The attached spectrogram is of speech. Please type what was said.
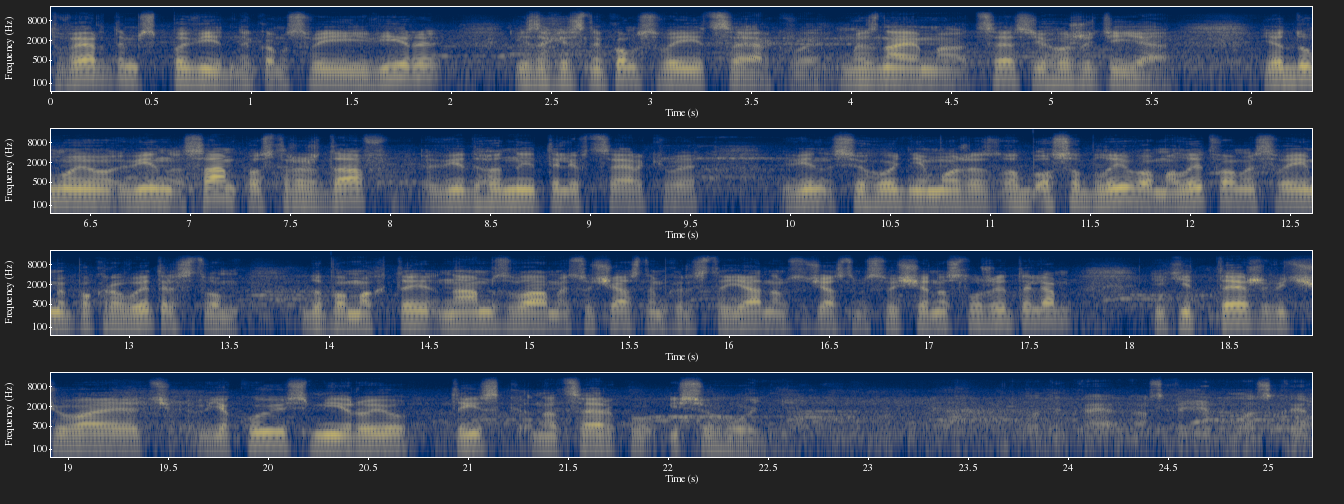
твердим сповідником своєї віри і захисником своєї церкви. Ми знаємо це з його життя. Я думаю, він сам постраждав від гонителів церкви. Він сьогодні може об- особливо молитвами своїми, покровительством допомогти нам з вами, сучасним християнам, сучасним священнослужителям, які теж відчувають якоюсь мірою тиск на церкву і сьогодні. Скажіть, будь ласка, як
